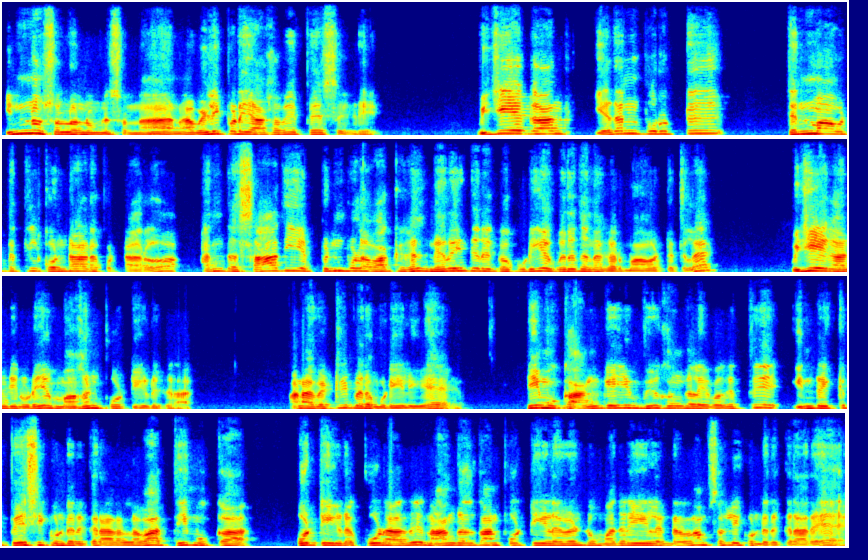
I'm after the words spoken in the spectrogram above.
இன்னும் சொல்லணும்னு சொன்னா நான் வெளிப்படையாகவே பேசுகிறேன். விஜயகாந்த் எதன் பொருட்டு தென் மாவட்டத்தில் கொண்டாடப்பட்டாரோ அந்த சாதிய பின்புல வாக்குகள் நிறைந்திருக்கக்கூடிய விருதுநகர் மாவட்டத்துல விஜயகாந்தினுடைய மகன் போட்டியிடுகிறார். ஆனா வெற்றி பெற முடியலையே. திமுக அங்கேயும் வியூகங்களை வகுத்து இன்றைக்கு பேசிக் கொண்டிருக்கிறார் அல்லவா? திமுக போட்டியிடக் கூடாது நாங்கள் தான் போட்டியிட வேண்டும் மதுரையில் என்றெல்லாம் சொல்லிக் கொண்டிருக்கிறாரே.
